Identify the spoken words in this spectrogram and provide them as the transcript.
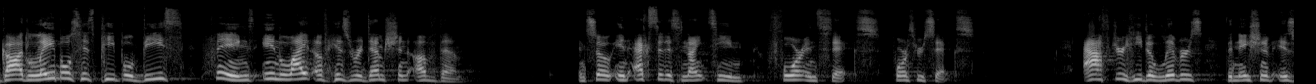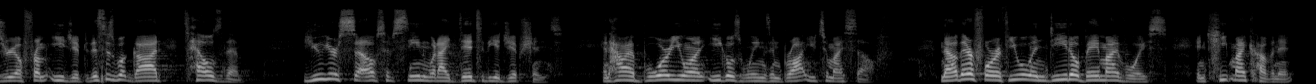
God labels his people these things in light of his redemption of them. And so in Exodus 19, 4 and 6, 4 through 6, after he delivers the nation of Israel from Egypt, this is what God tells them You yourselves have seen what I did to the Egyptians, and how I bore you on eagle's wings and brought you to myself. Now, therefore, if you will indeed obey my voice and keep my covenant,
